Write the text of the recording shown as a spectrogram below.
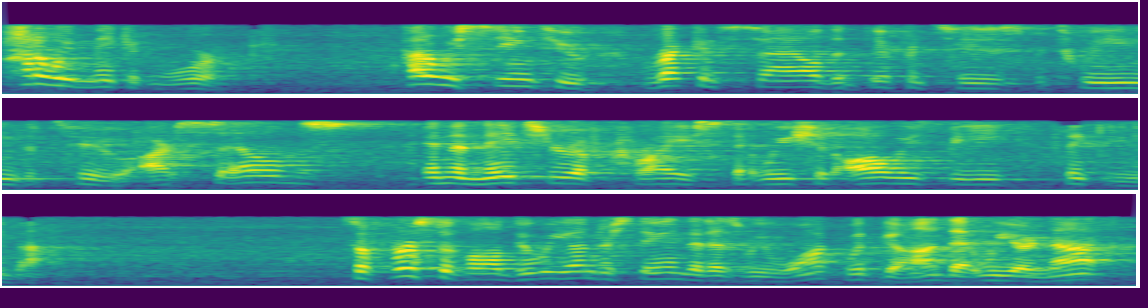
How do we make it work? How do we seem to reconcile the differences between the two, ourselves and the nature of Christ that we should always be thinking about? So first of all, do we understand that as we walk with God, that we are not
